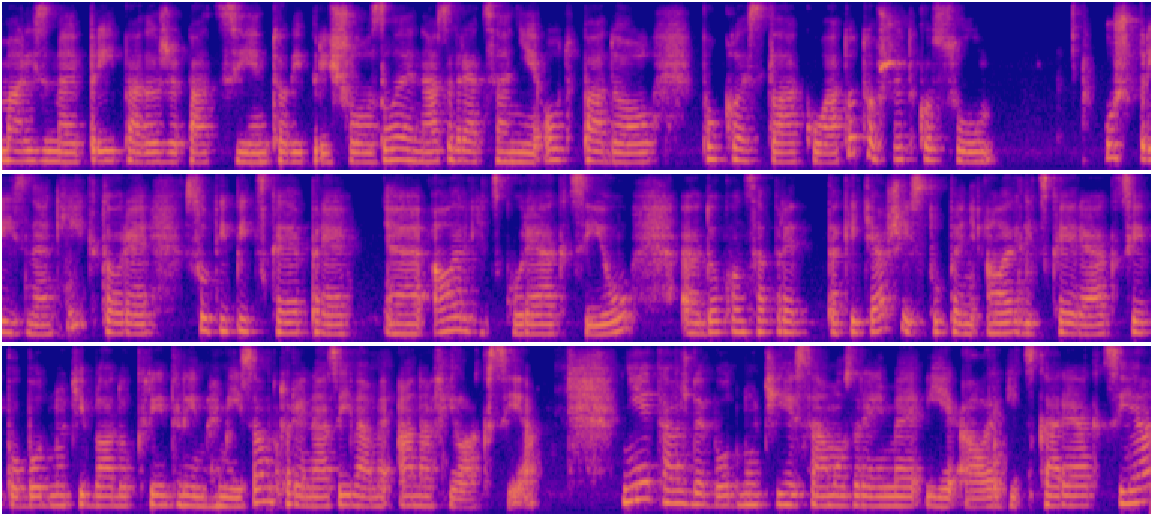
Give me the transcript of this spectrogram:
Mali sme aj prípad, že pacientovi prišlo zlé na zvracanie, odpadol, pokles tlaku. A toto všetko sú už príznaky, ktoré sú typické pre alergickú reakciu, dokonca pre taký ťažší stupeň alergickej reakcie po bodnutí bladokrídlým hmyzom, ktoré nazývame anafilaxia. Nie každé bodnutie samozrejme je alergická reakcia.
